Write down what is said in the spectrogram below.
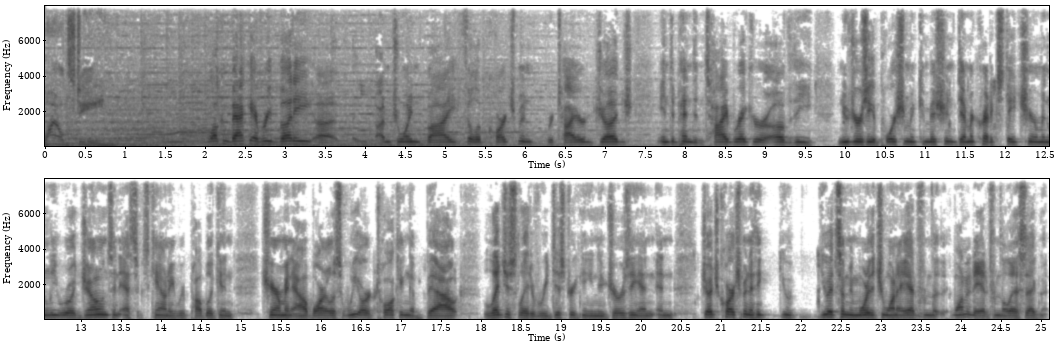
Wildstein. Welcome back, everybody. Uh, I'm joined by Philip Carchman, retired judge, independent tiebreaker of the New Jersey Apportionment Commission, Democratic State Chairman Leroy Jones, and Essex County Republican Chairman Al Barlas. We are talking about legislative redistricting in New Jersey. And, and Judge Carchman, I think you you had something more that you want to add from the wanted to add from the last segment.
